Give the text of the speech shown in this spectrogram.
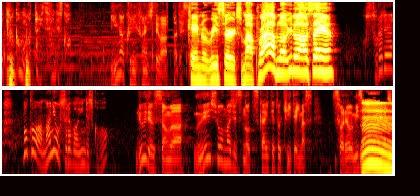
えているかもあったりするんですか？医学に関しては Came to research my problem. You know what I'm saying? それで僕は何をすればいいんですか？ルーデウスさんは無栄唱魔術の使い手と聞いていますそれを見せてもらいましょう、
